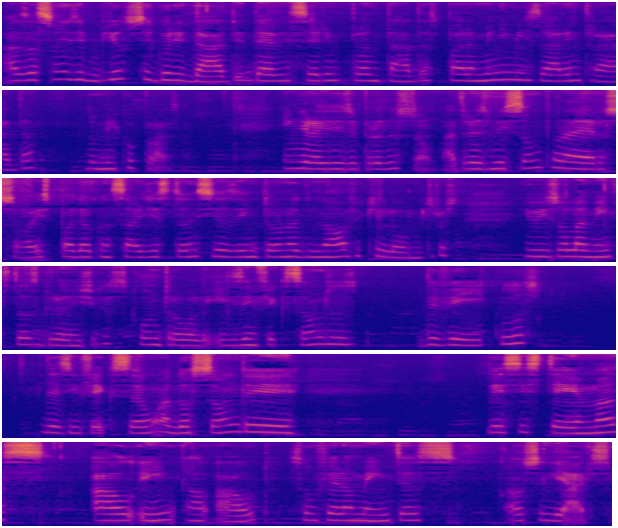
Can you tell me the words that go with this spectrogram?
As ações de biosseguridade devem ser implantadas para minimizar a entrada do micoplasma em granjas de produção. A transmissão por aerossóis pode alcançar distâncias em torno de 9 km e o isolamento das granjas, controle e desinfecção dos, de veículos, desinfecção, adoção de, de sistemas all-in, all-out são ferramentas auxiliares.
